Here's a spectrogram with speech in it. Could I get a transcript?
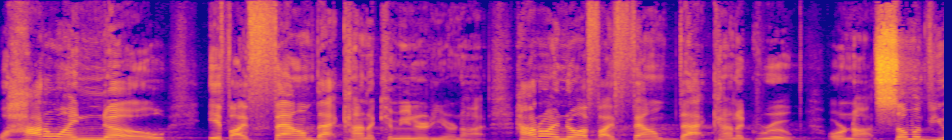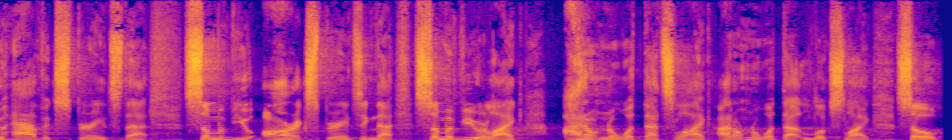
well, how do I know if I found that kind of community or not? How do I know if I found that kind of group or not? Some of you have experienced that. Some of you are experiencing that. Some of you are like, I don't know what that's like. I don't know what that looks like. So,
